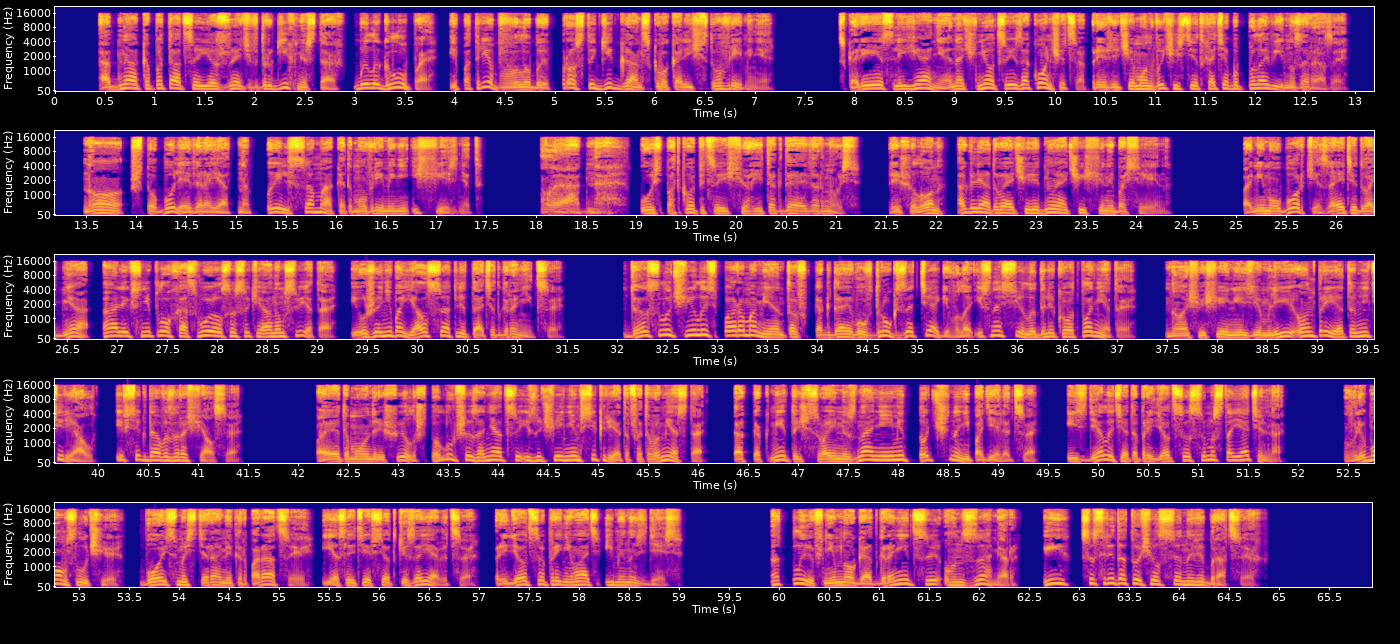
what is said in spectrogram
Однако пытаться ее сжечь в других местах было глупо и потребовало бы просто гигантского количества времени. Скорее, слияние начнется и закончится, прежде чем он вычистит хотя бы половину заразы. Но, что более вероятно, пыль сама к этому времени исчезнет. «Ладно, пусть подкопится еще, и тогда я вернусь», — решил он, оглядывая очередной очищенный бассейн. Помимо уборки, за эти два дня Алекс неплохо освоился с океаном света и уже не боялся отлетать от границы. Да случилось пара моментов, когда его вдруг затягивало и сносило далеко от планеты. Но ощущение Земли он при этом не терял и всегда возвращался. Поэтому он решил, что лучше заняться изучением секретов этого места, так как Миточ своими знаниями точно не поделится, и сделать это придется самостоятельно. В любом случае, бой с мастерами корпорации, если те все-таки заявятся, придется принимать именно здесь. Отплыв немного от границы, он замер и сосредоточился на вибрациях.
